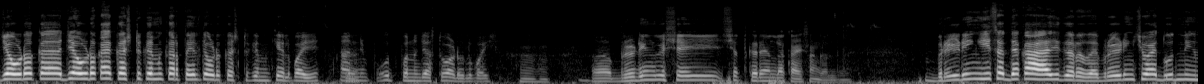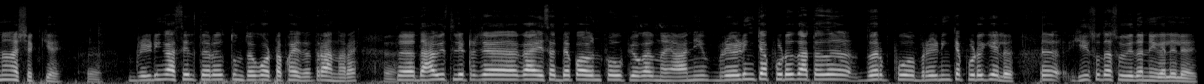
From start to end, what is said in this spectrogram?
जेवढं काय जेवढं काय कष्ट कमी करता येईल तेवढं कष्ट कमी केलं पाहिजे आणि उत्पन्न जास्त वाढवलं पाहिजे. ब्रिडिंग विषयी शेतकऱ्यांना काय सांगाल तुम्ही? ब्रीडिंग ही सध्या काळाची गरज आहे. ब्रीडिंग शिवाय दूध निघणं अशक्य आहे. हं, ब्रीडिंग असेल तर तुमचा गोटा फायद्यात राहणार आहे. तर दहा वीस लिटरच्या गायी सध्या पाळून प- उपयोगाला नाही. आणि ब्रीडिंगच्या पुढे आता जर ब्रीडिंगच्या पुढे गेलं तर ही सुद्धा सुविधा निघालेल्या आहेत.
